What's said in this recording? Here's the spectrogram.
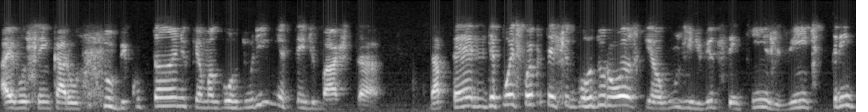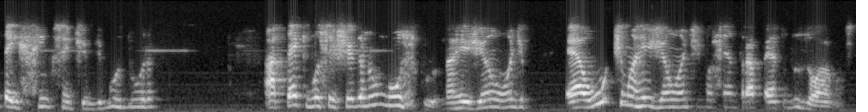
aí você encarou o subcutâneo, que é uma gordurinha que tem debaixo da, da pele. Depois foi para o tecido gorduroso, que em alguns indivíduos tem 15, 20, 35 centímetros de gordura. Até que você chega no músculo, na região onde é a última região antes de você entrar perto dos órgãos.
